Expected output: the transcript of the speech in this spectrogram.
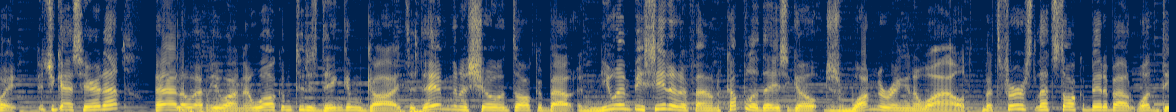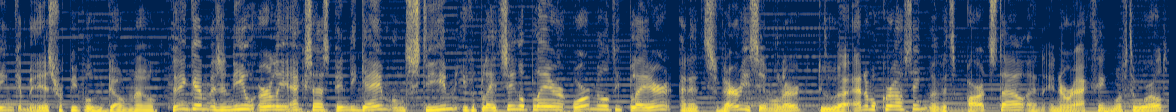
Wait, did you guys hear that? Hello everyone and welcome to this Dinkum guide. Today I'm gonna show and talk about a new NPC that I found a couple of days ago just wandering in the wild. But first let's talk a bit about what Dinkum is for people who don't know. Dinkum is a new early access indie game on Steam. You can play it single player or multiplayer and it's very similar to uh, Animal Crossing with its art style and interacting with the world.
